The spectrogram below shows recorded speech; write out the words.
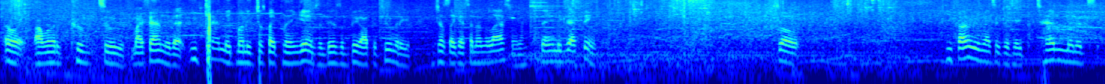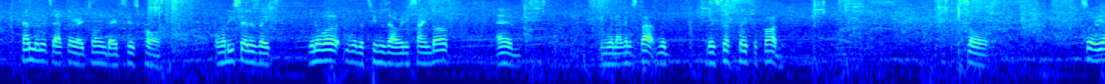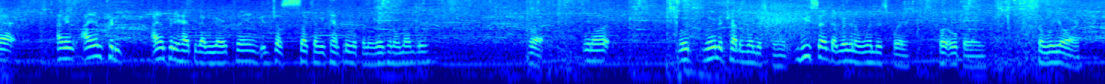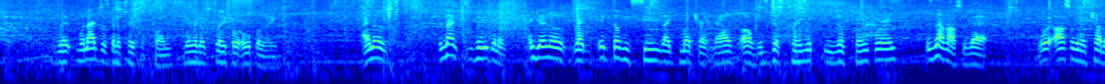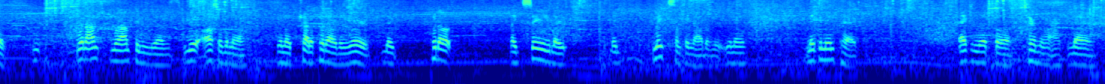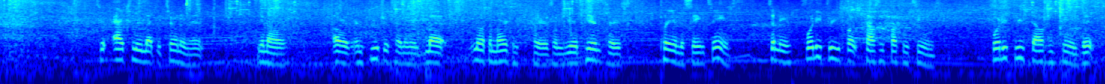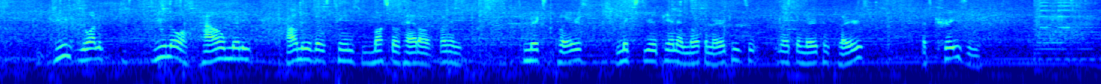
Oh, I wanted to prove to my family that you can make money just by playing games, and there's a big opportunity. Just like I said in the last one, same exact thing. So he finally messaged me 10 minutes, 10 minutes after I told him that it's his call. And what he said is like, you know what? Well, the team is already signed up, and we're not gonna stop. We're, let's just play for fun. So, so yeah. I mean, I am pretty, I am pretty happy that we are playing. It just sucks that we can't play with an original member. But, you know what? We're, we're gonna try to win this for him. We said that we're gonna win this for, for Oopolang. So we are. We're, we're not just gonna play for fun. We're gonna play for Oopolang. I know it's not really gonna, I don't know, like, it doesn't seem like much right now. Oh, we're just playing with, we're just playing for him. It's not also that. We're also gonna try to what I'm what I'm thinking of, we're also gonna you know try to put out a word, like put out like say like like make something out of it, you know, make an impact. Actually let the tournament learn. To actually let the tournament, you know, or in future tournaments let North American players and European players play in the same team. I mean, 43,000 fucking teams. 43,000 teams. It, you you want to you know how many how many of those teams must have had on fucking mixed players, mixed European and North American North American players? That's crazy.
